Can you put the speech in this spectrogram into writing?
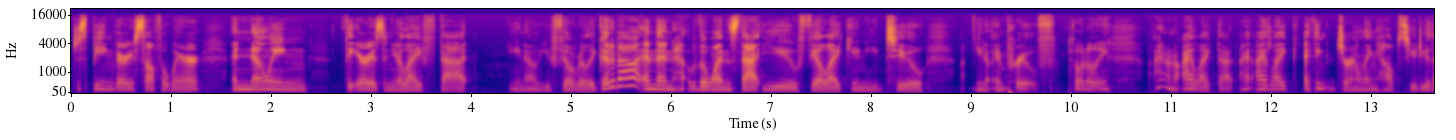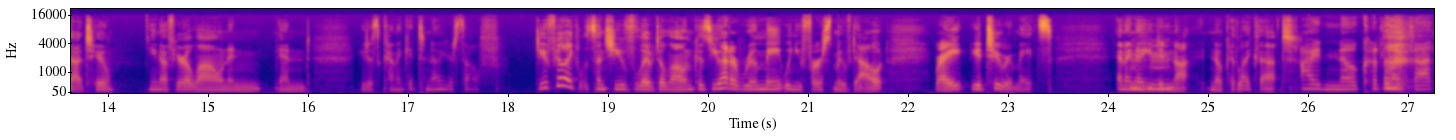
Just being very self-aware and knowing the areas in your life that you know you feel really good about and then the ones that you feel like you need to you know improve Totally. I don't know. I like that. I, I like. I think journaling helps you do that too. You know, if you're alone and and you just kind of get to know yourself. Do you feel like since you've lived alone, because you had a roommate when you first moved out, right? You had two roommates, and I know you did Mhm. not know could like that I know could like that.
